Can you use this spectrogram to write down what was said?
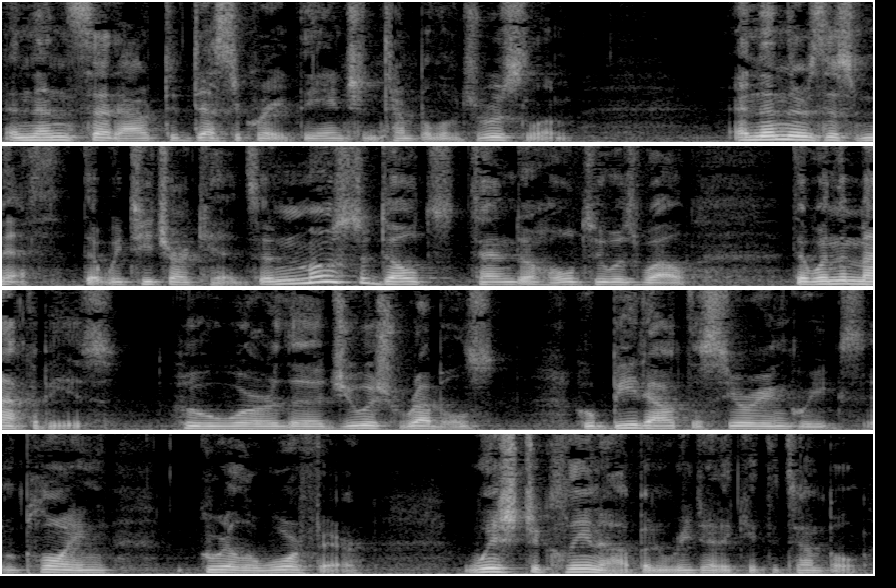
and then set out to desecrate the ancient Temple of Jerusalem. And then there's this myth that we teach our kids, and most adults tend to hold to as well, that when the Maccabees, who were the Jewish rebels who beat out the Syrian Greeks employing guerrilla warfare, wished to clean up and rededicate the temple,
